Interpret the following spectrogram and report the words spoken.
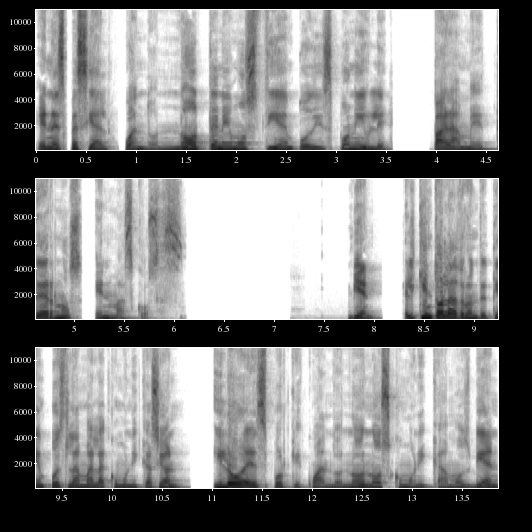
en especial cuando no tenemos tiempo disponible para meternos en más cosas. Bien, el quinto ladrón de tiempo es la mala comunicación, y lo es porque cuando no nos comunicamos bien,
